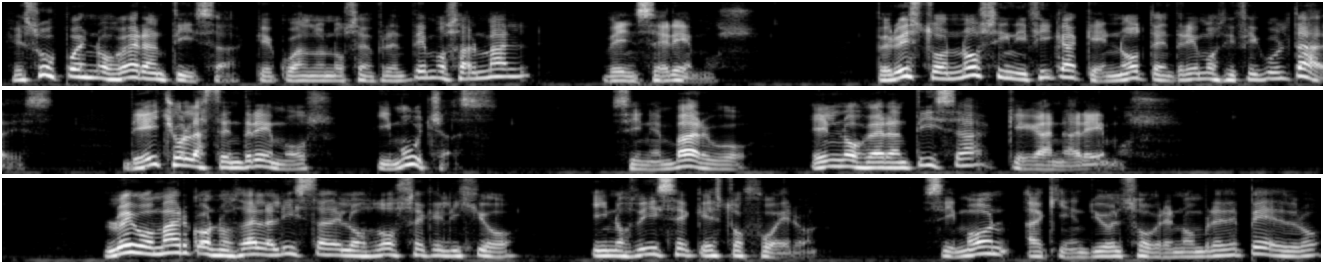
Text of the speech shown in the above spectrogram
Jesús pues nos garantiza que cuando nos enfrentemos al mal, venceremos. Pero esto no significa que no tendremos dificultades. De hecho, las tendremos, y muchas. Sin embargo, Él nos garantiza que ganaremos. Luego Marcos nos da la lista de los doce que eligió y nos dice que estos fueron Simón, a quien dio el sobrenombre de Pedro,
